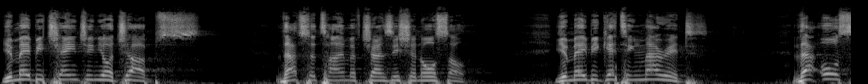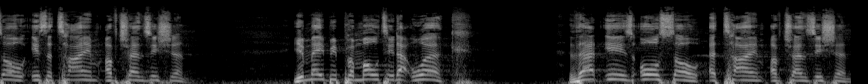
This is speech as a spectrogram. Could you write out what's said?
You may be changing your jobs. That's a time of transition also. You may be getting married. That also is a time of transition. You may be promoted at work. That is also a time of transition.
